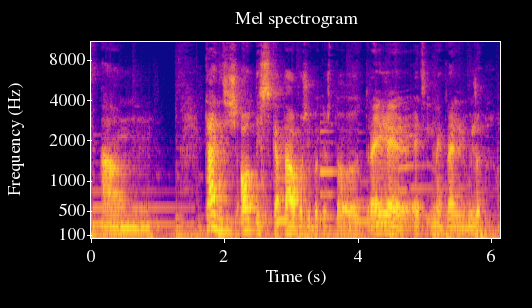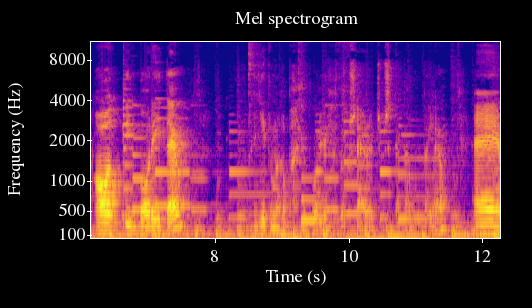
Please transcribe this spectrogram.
Um, Κάντε εσείς ό,τι σκατά όπως είπα και στο τρέιλερ, έτσι είναι τρέιλερ νομίζω, ό,τι μπορείτε, γιατί με αγαπάτε πολύ, αυτό ξέρω έτσι σκατά που τα λέω. Ε,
